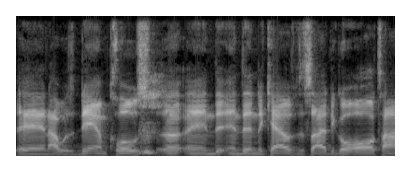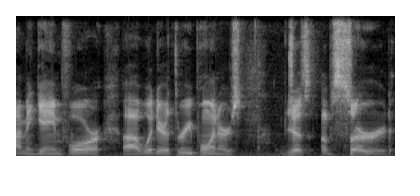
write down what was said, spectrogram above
and I was damn close. Uh, and and then the Cavs decided to go all time in Game Four uh, with their three pointers just absurd.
